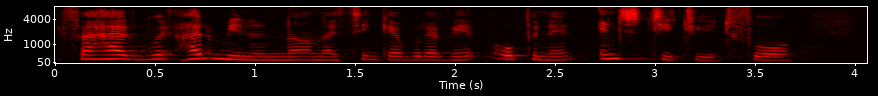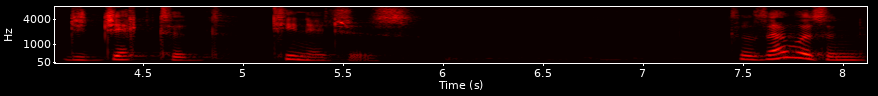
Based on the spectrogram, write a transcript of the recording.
If I had, had been a nun, I think I would have opened an institute for dejected teenagers. Because I was an,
